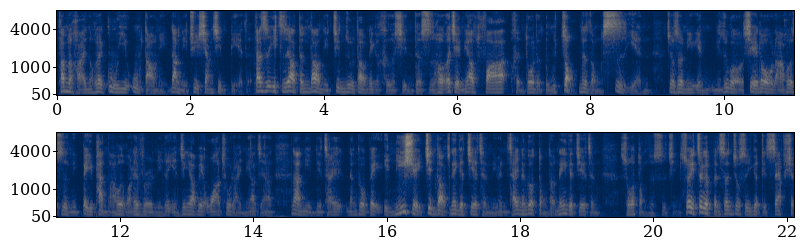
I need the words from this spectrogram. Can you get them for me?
他们还会故意误导你，让你去相信别的。但是，一直要等到你进入到那个核心的时候，而且你要发很多的毒咒，那种誓言，就是说你眼你如果泄露啦，或者是你背叛啦，或者 whatever，你的眼睛要被挖出来，你要怎样？那你你才能够被 initiate 进到那个阶层里面，你才能够懂到那个阶层所懂的事情。所以，这个本身就是一个 deception。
